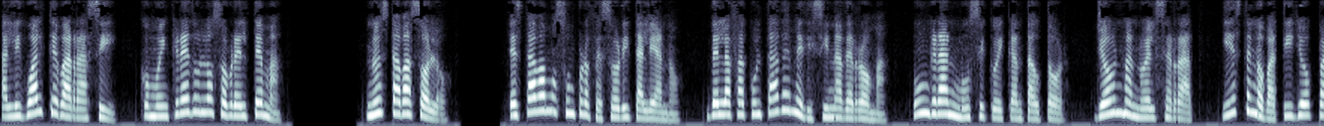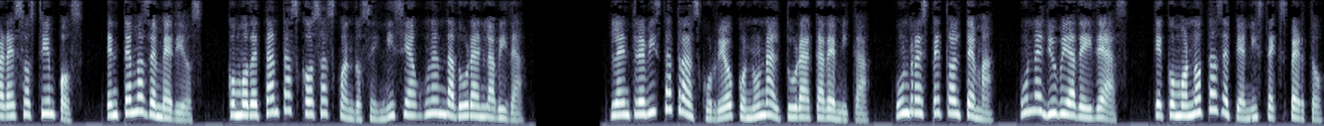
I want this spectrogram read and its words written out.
al igual que Barra así, como incrédulo sobre el tema. No estaba solo. Estábamos un profesor italiano, de la Facultad de Medicina de Roma, un gran músico y cantautor, John Manuel Serrat, y este novatillo para esos tiempos, en temas de medios, como de tantas cosas cuando se inicia una andadura en la vida. La entrevista transcurrió con una altura académica, un respeto al tema, una lluvia de ideas, que como notas de pianista experto,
